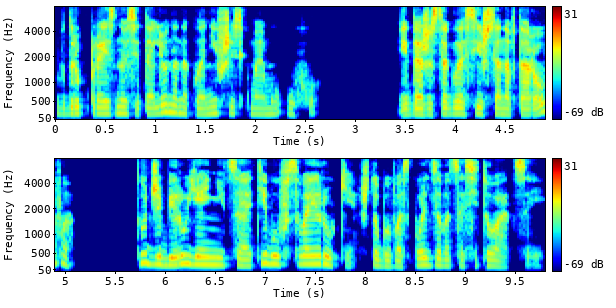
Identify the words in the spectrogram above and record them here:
вдруг произносит Алена, наклонившись к моему уху. «И даже согласишься на второго?» тут же беру я инициативу в свои руки, чтобы воспользоваться ситуацией.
